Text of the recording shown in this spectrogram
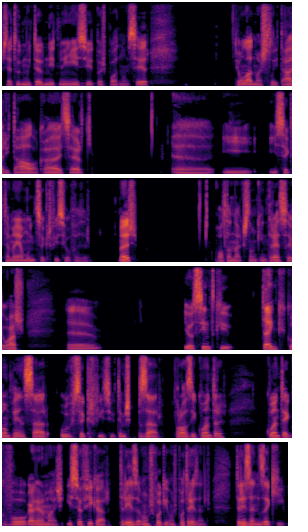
isto é tudo muito bonito no início e depois pode não ser. Tem um lado mais solitário e tal, ok, certo? Eh, e, e sei que também há muito sacrifício a fazer. Mas, voltando à questão que interessa, eu acho, eh, eu sinto que tem que compensar o sacrifício. Temos que pesar prós e contras. Quanto é que vou ganhar mais? E se eu ficar 3 anos, vamos por aqui, vamos por 3 anos. 3 anos aqui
